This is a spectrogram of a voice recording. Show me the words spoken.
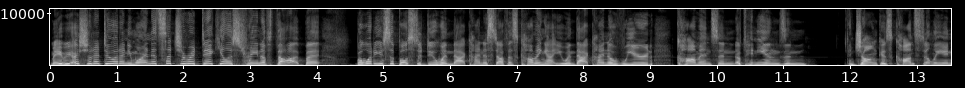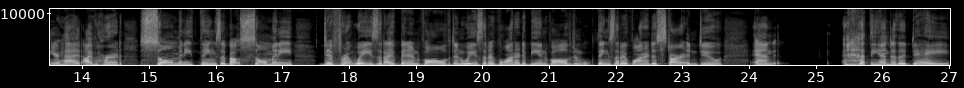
Maybe I shouldn't do it anymore. And it's such a ridiculous train of thought. But but what are you supposed to do when that kind of stuff is coming at you? When that kind of weird comments and opinions and junk is constantly in your head. I've heard so many things about so many different ways that I've been involved and ways that I've wanted to be involved and things that I've wanted to start and do. And at the end of the day,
